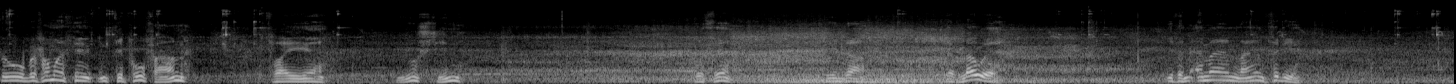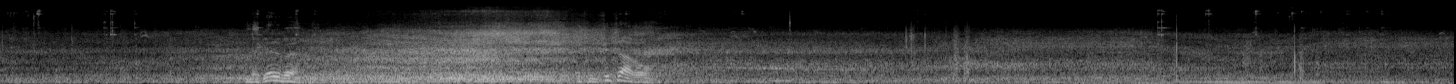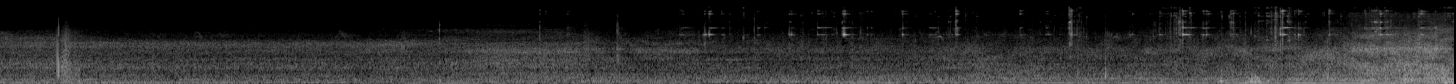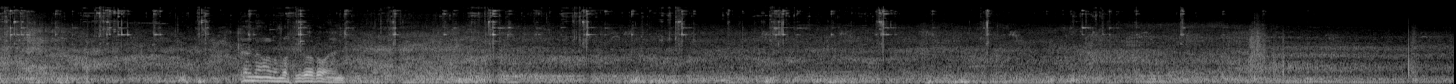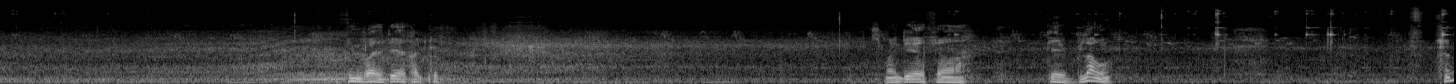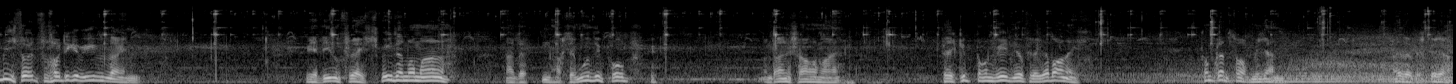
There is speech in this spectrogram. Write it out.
So, bevor wir ins Depot fahren, zwei äh, Justin Busse stehen da. Der blaue ist ein Emma in Lion City. Und der gelbe ist ein Citaro. Keine Ahnung, was die da wollen. Beziehungsweise der ist halt ge- Ich meine, der ist ja gelb-blau. Für mich soll es heute gewesen sein. Wir sehen uns vielleicht später nochmal, nach der, nach der Musikprobe. Und dann schauen wir mal. Vielleicht gibt es noch ein Video, vielleicht aber auch nicht. Kommt ganz auf mich an. Also bis später.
